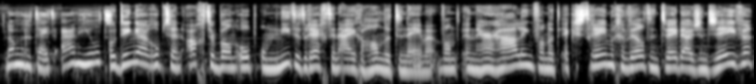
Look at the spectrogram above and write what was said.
langere tijd aanhield. Odinga roept zijn achterban op om niet het recht in eigen handen te nemen. Want een herhaling van het extreme geweld in 2007,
